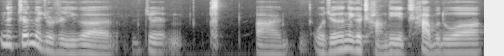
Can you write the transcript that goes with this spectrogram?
那真的就是一个，就是啊、我觉得那个场地差不多，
